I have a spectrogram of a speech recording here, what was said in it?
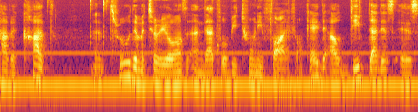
have a cut uh, through the materials and that will be 25 okay? The how deep that is is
